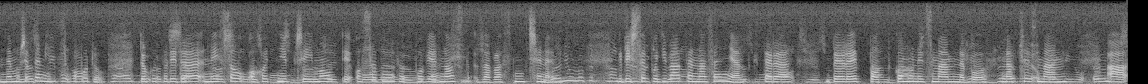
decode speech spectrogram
nemůžete mít svobodu, dokud lidé nejsou ochotni přijmout i osobní zodpovědnost za vlastní činy. Když se podíváte na země, které byly pod komunismem nebo nacismem a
